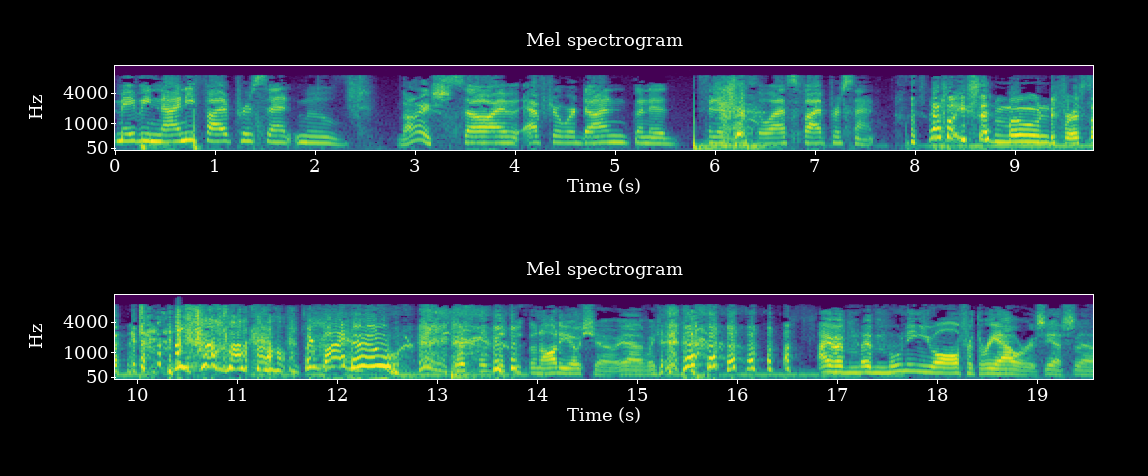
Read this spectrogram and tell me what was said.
maybe 95% moved. Nice. So I'm after we're done, gonna finish up the last 5%. I thought you said mooned for a second. it's like by who? this was an audio show. Yeah, we. I have been mooning you all for three hours. Yes. Uh,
